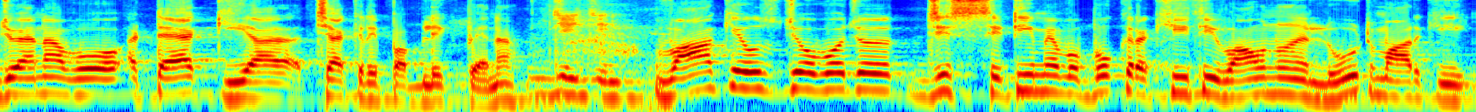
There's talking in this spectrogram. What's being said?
جو ہے نا وہ اٹیک کیا چیک ریپبلک پہ نا۔ جی جی۔ وہاں کے اس جو وہ جو جس سٹی میں وہ بک رکھی تھی وہاں انہوں نے لوٹ مار کی۔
